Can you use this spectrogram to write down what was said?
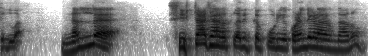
சொல்லுவா. நல்ல சிஷ்டாச்சாரத்தில் இருக்கக்கூடிய குழந்தைகளா இருந்தாலும்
